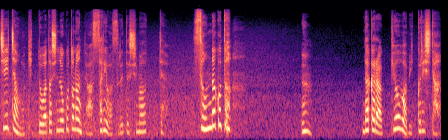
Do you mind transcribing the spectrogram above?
ちいちゃんはきっと私のことなんてあっさり忘れてしまうって。そんなこと。うん。だから今日はびっくりした。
